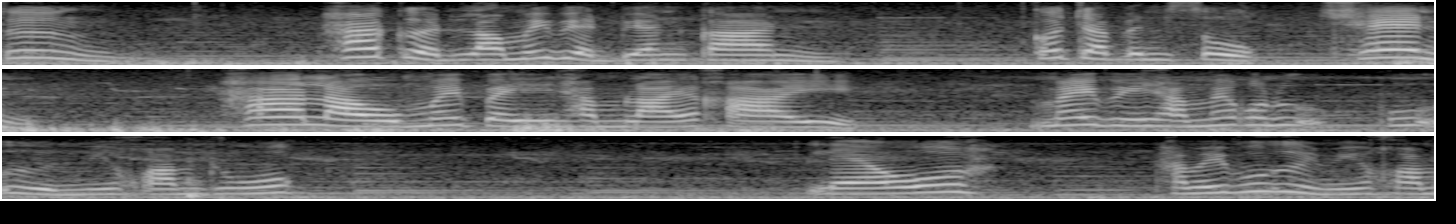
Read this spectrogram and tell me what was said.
ซึ่งถ้าเกิดเราไม่เบียดเบียนกัน ก็จะเป็นสุข เช่น ถ้าเราไม่ไปทำร้ายใคร ไม่ไปทำให้คนผู้อื่นมีความทุกข์ แล้วทำให้ผู้อื่นมีความ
